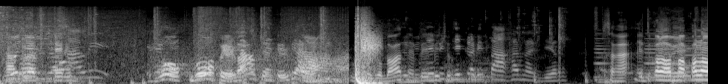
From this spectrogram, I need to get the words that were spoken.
Sabar, Gua gua OP banget anjing. Gua jago banget Jadi Cuk. JK ditahan anjir. Sengaja itu kalau kalau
